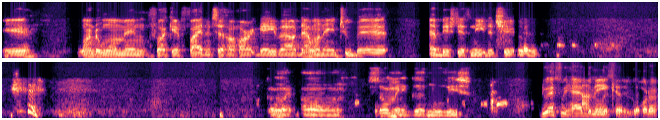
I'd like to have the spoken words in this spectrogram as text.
Yeah. Wonder Woman fucking fighting until her heart gave out. That one ain't too bad. That bitch just need a chill. Going on. So many good movies. Do you actually have I them mean, listed in 'cause- order.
